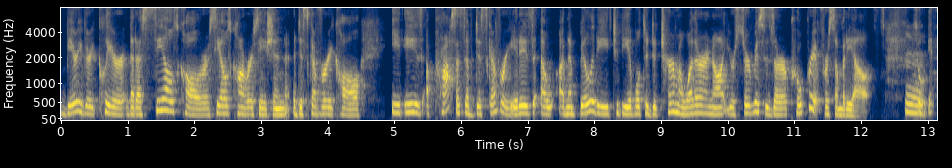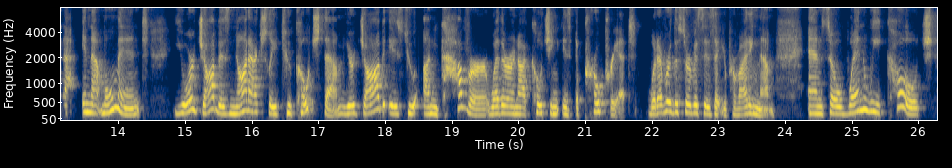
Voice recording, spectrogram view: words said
very, very clear that a sales call or a sales conversation, a discovery call, it is a process of discovery. It is a, an ability to be able to determine whether or not your services are appropriate for somebody else. Mm. So in that in that moment, your job is not actually to coach them. Your job is to uncover whether or not coaching is appropriate, whatever the service is that you're providing them. And so when we coach,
